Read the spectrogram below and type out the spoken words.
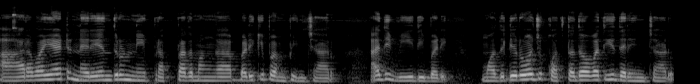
ఆరవ ఏట నరేంద్రుణ్ణి ప్రప్రథమంగా బడికి పంపించారు. అది వీధి బడి. మొదటి రోజు కొత్త దోవతి ధరించాడు.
